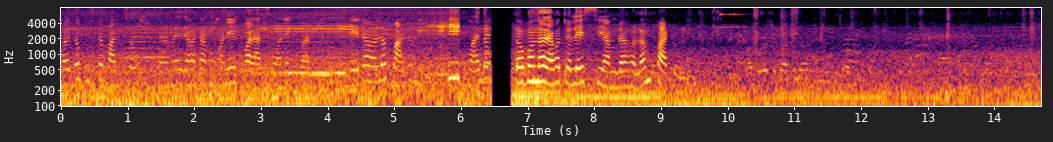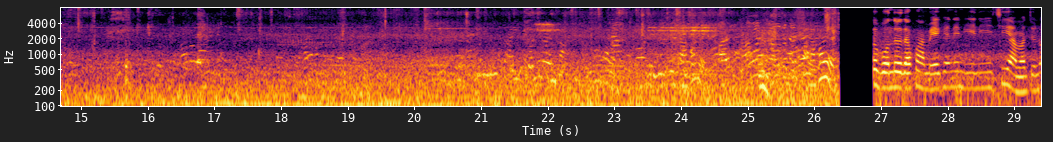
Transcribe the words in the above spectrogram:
হয়তো বুঝতে পারছ, কেননা এই জায়গাটা আমি অনেকবার আসছি, অনেকবার। এটা হলো পাটুলি। তো বন্ধুরা দেখো, চলে এসেছি আমরা হলাম পাটুলি। তো বন্ধুরা দেখো, আমি এখানে নিয়ে নিয়েছি আমার জন্য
